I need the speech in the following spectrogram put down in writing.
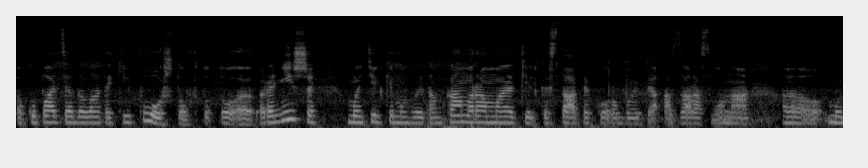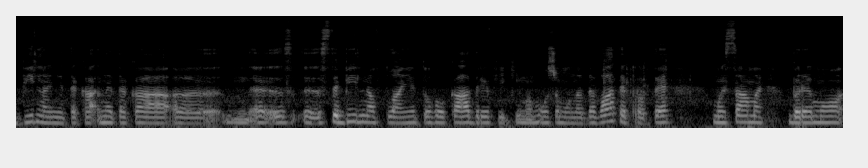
окупація дала такий поштовх. Тобто е, раніше ми тільки могли там камерами, тільки статику робити, а зараз вона е, мобільна, не така, не така е, стабільна в плані того кадрів, які ми можемо надавати. Проте ми саме беремо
